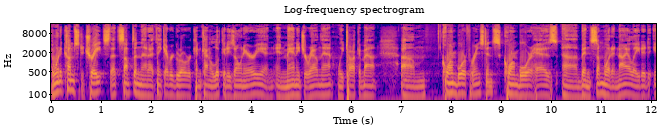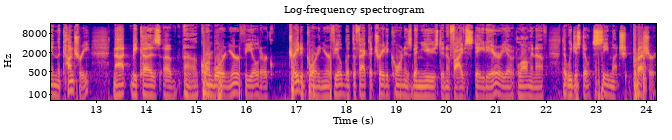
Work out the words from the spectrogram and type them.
And when it comes to traits, that's something that I think every grower can kind of look at his own area and, and manage around that. We talk about um, corn borer, for instance. Corn borer has uh, been somewhat annihilated in the country, not because of uh, corn borer in your field or traited corn in your field, but the fact that traited corn has been used in a five state area long enough that we just don't see much pressure.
